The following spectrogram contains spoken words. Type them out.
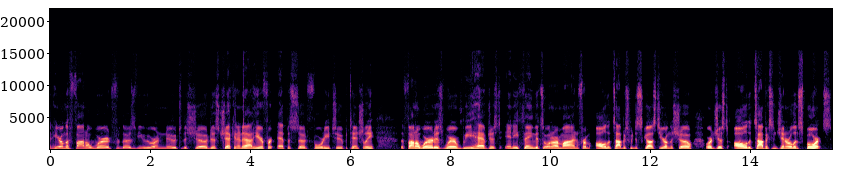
And here on the final word, for those of you who are new to the show, just checking it out here for episode 42 potentially. The final word is where we have just anything that's on our mind from all the topics we discussed here on the show, or just all the topics in general in sports.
